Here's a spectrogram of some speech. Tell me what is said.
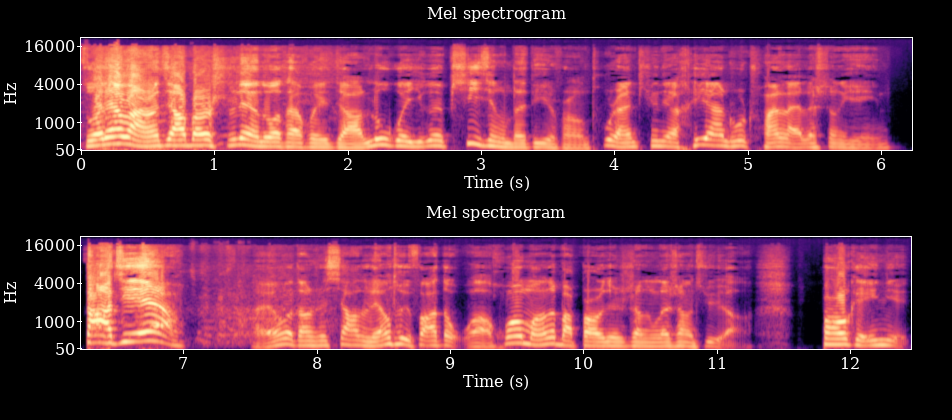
昨天晚上加班十点多才回家，路过一个僻静的地方，突然听见黑暗处传来了声音：“大姐。”哎呀！我当时吓得两腿发抖啊，慌忙的把包就扔了上去啊。包给你，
